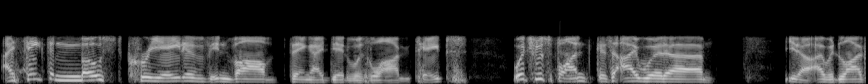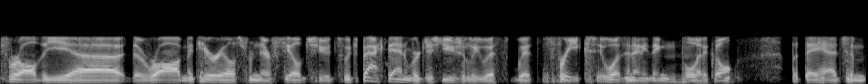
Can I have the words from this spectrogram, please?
I think the most creative, involved thing I did was log tapes, which was fun because I would, uh, you know, I would log through all the uh, the raw materials from their field shoots, which back then were just usually with with freaks. It wasn't anything Mhm. political, but they had some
